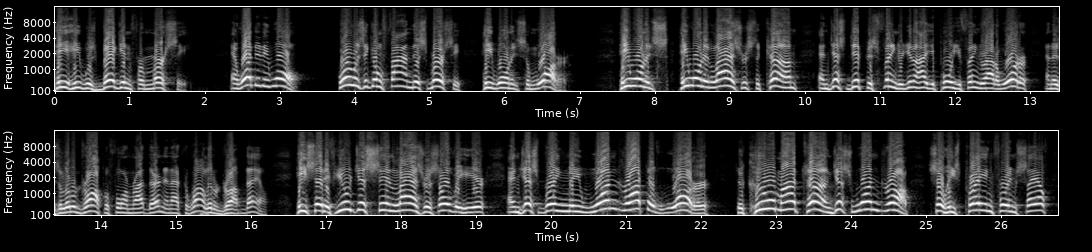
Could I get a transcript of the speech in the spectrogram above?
he, he was begging for mercy. And what did he want? Where was he going to find this mercy? He wanted some water. He wanted, he wanted Lazarus to come and just dip his finger. You know how you pour your finger out of water and there's a little drop of form right there, and then after a while it'll drop down. He said, If you'll just send Lazarus over here and just bring me one drop of water to cool my tongue, just one drop. So he's praying for himself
